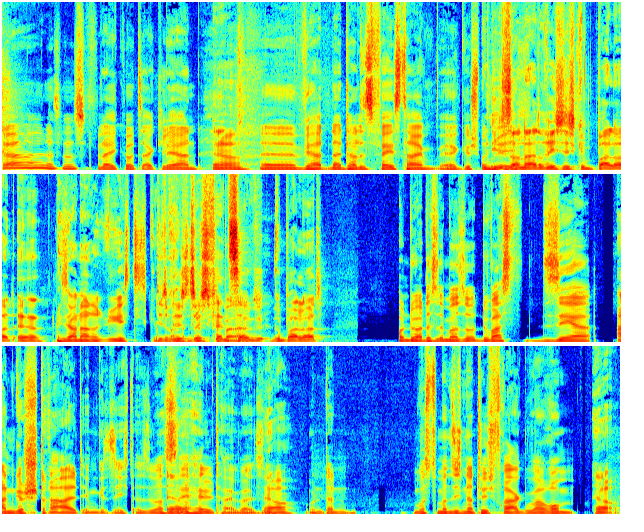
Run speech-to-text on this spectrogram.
Ja, das musst du vielleicht kurz erklären. Ja. Äh, wir hatten ein tolles FaceTime-Gespräch. Und die Sonne hat richtig geballert, ey. Die Sonne hat richtig Die hat geballert, richtig durchs Fenster geballert. ge- geballert. Und du hattest immer so, du warst sehr angestrahlt im Gesicht. Also du warst Ja. sehr hell teilweise. Ja. Und dann musste man sich natürlich fragen, warum. Ja,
